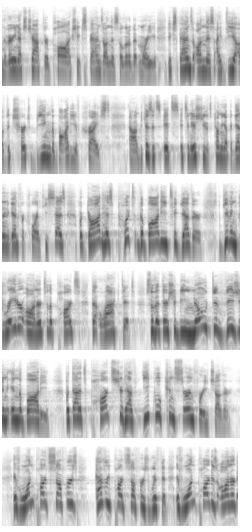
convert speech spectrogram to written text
In the very next chapter, Paul actually expands on this a little bit more. He, expands on this idea of the church being the body of Christ uh, because it's, it's, it's an issue that's coming up again and again for Corinth. He says, But God has put the body together, giving greater honor to the parts that lacked it, so that there should be no division in the body, but that its parts should have equal concern for each other. If one part suffers, every part suffers with it. If one part is honored,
